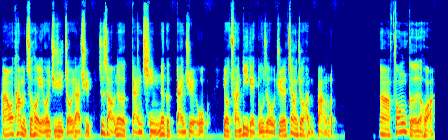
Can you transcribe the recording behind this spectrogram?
然后他们之后也会继续走下去。至少那个感情、那个感觉，我有传递给读者，我觉得这样就很棒了。那风格的话，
